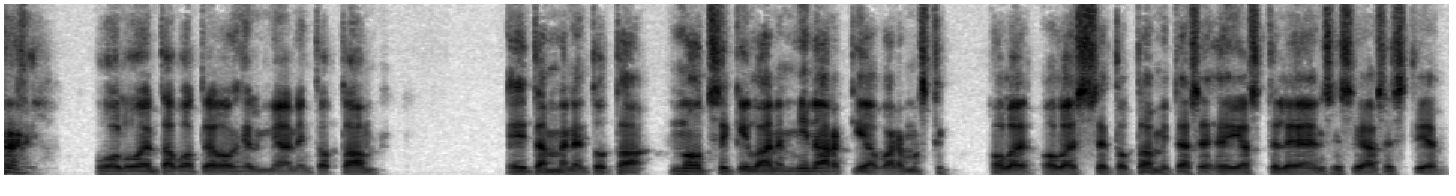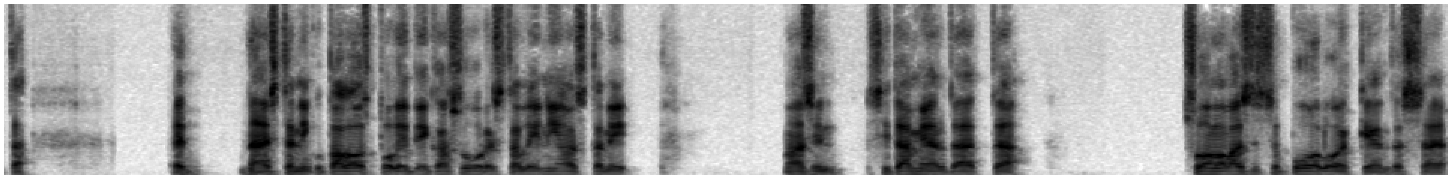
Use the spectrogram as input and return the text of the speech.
puolueen tavoiteohjelmia, niin tota, ei tämmöinen tota, notsikilainen minarkia varmasti ole, ole se, tota, mitä se heijastelee ensisijaisesti, että, että näistä niin kuin talouspolitiikan suurista linjoista, niin mä olisin sitä mieltä, että suomalaisessa puoluekentässä,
